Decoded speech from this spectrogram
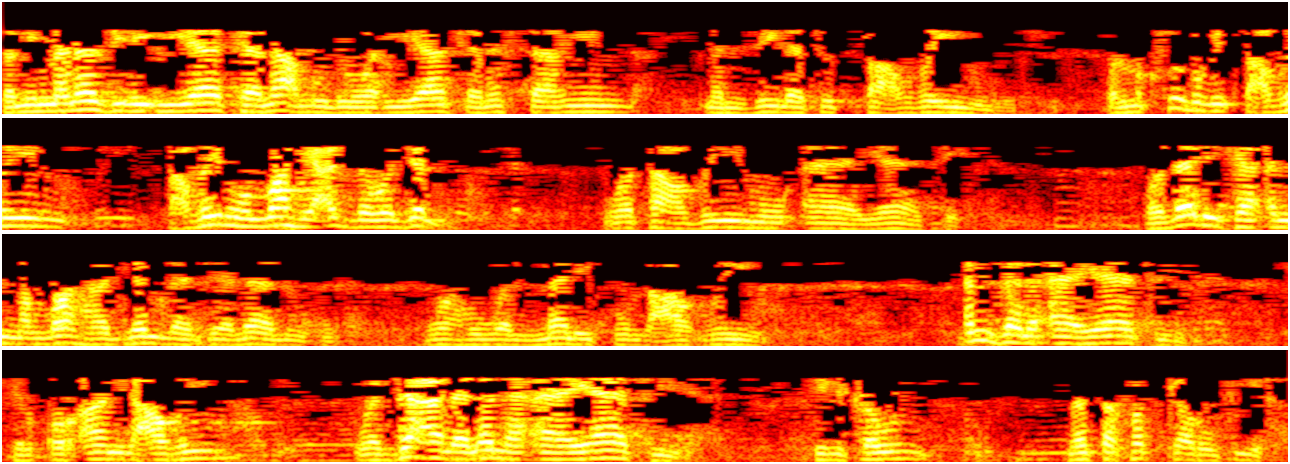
فمن منازل إياك نعبد وإياك نستعين منزلة التعظيم. والمقصود بالتعظيم تعظيم الله عز وجل وتعظيم آياته. وذلك أن الله جل جلاله وهو الملك العظيم. أنزل آيات في القرآن العظيم وجعل لنا آيات في الكون نتفكر فيها.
